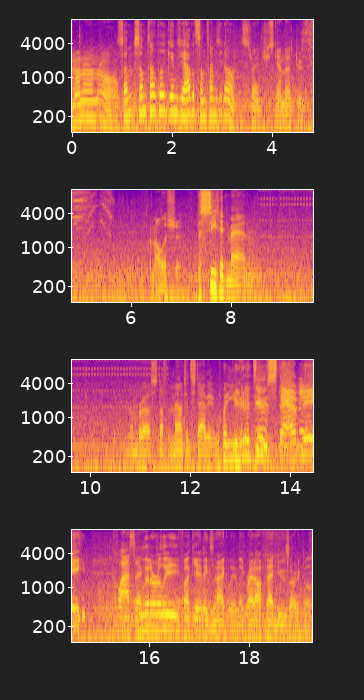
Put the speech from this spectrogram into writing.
Mm, I don't know. Some some Telltale games you have it, sometimes you don't. It's strange. Scan that dude. And all this shit. The seated man. Numbra, stuff the mounted stabbing. What are you You're gonna do stab me? Classic. Literally, fucking exactly. Like right off that news article.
